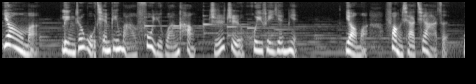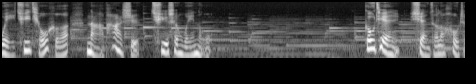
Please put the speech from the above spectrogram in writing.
要么领着五千兵马负隅顽抗，直至灰飞烟灭；要么放下架子，委曲求和，哪怕是屈身为奴。勾践选择了后者。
